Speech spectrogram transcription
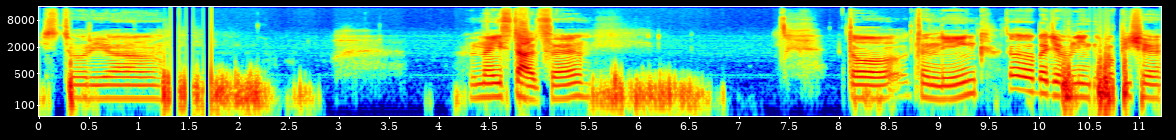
historia. Na instalce to ten link, to będzie w link w opisie,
